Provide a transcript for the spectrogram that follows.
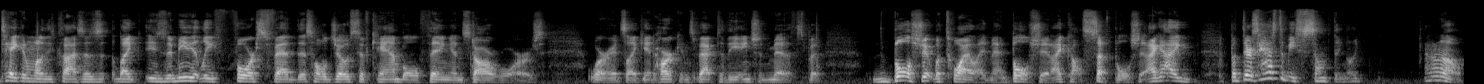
taken one of these classes, like, is immediately force fed this whole Joseph Campbell thing in Star Wars, where it's like it harkens back to the ancient myths, but bullshit with Twilight, man. Bullshit. I call such bullshit. I, I but there has to be something like I don't know.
